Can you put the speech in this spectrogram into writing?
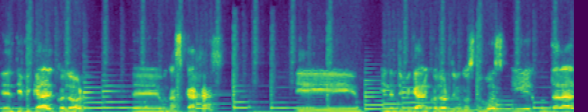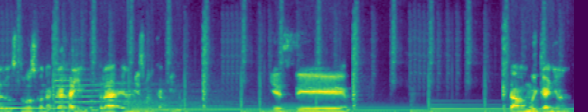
identificara el color de unas cajas y identificara el color de unos tubos y juntara los tubos con la caja y encontrara él mismo el camino. Y este estaba muy cañón.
